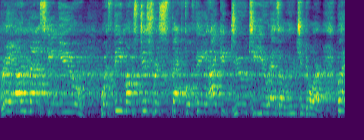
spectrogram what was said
Rey, unmasking you was the most disrespectful thing I could do to you as a luchador. But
